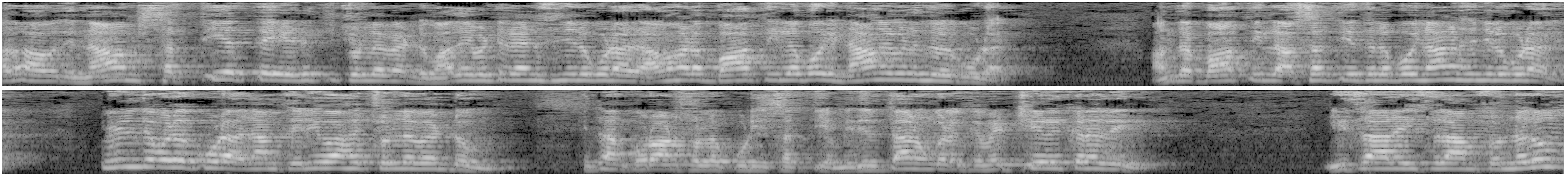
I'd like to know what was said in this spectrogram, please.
அதாவது நாம் சத்தியத்தை எடுத்துச் சொல்ல வேண்டும். அதை விட்டு என்ன செஞ்சிடக்கூடாது? அவங்களோட பாத்தியில போய் நாங்க விழுந்துடக்கூடாது. அந்த பாத்தில் அசத்தியத்தில் போய் நாங்க செஞ்சிடக்கூடாது? விழுந்து விடக்கூடாது நாம் தெளிவாக சொல்ல வேண்டும். இதுதான் குரான் சொல்லக்கூடிய சத்தியம். இதில் தான் உங்களுக்கு வெற்றி இருக்கிறது. ஈசா அலை இஸ்லாம் சொன்னதும்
